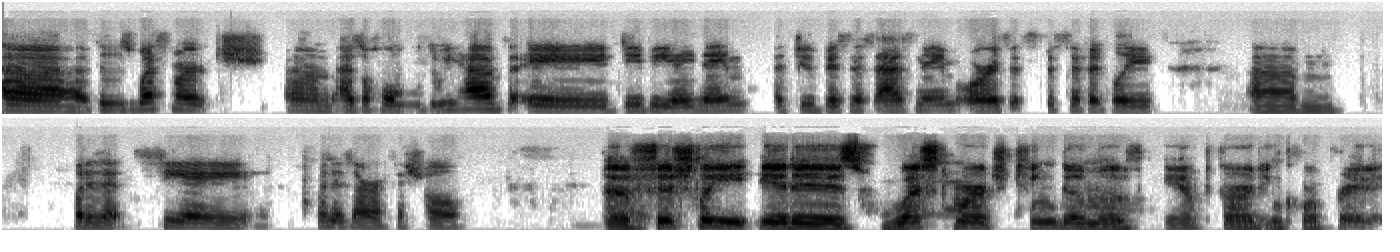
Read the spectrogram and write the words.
uh, does Westmarch um, as a whole, do we have a DBA name, a do business as name, or is it specifically, um, what is it, CA, what is our official? Officially, it is Westmarch Kingdom of Amtgard Incorporated.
